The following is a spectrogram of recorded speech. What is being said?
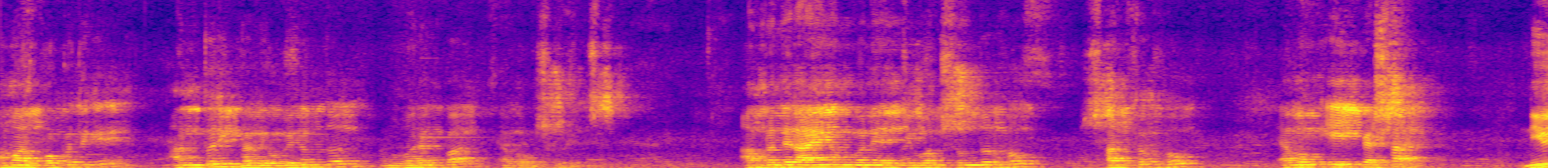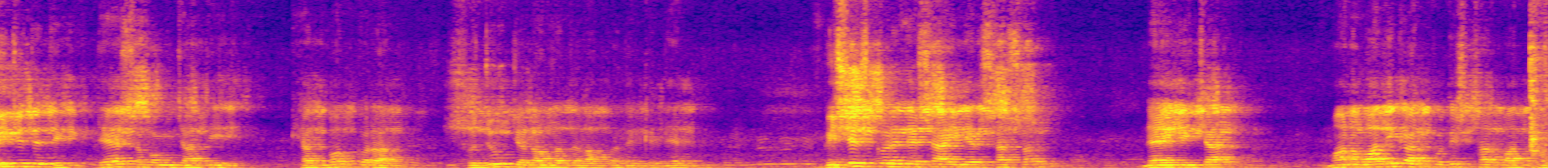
আমার পক্ষ থেকে আন্তরিকভাবে অভিনন্দন, মুবারকবাদ এবং শুভেচ্ছা। আপনাদের আইন অঙ্গনে জীবন সুন্দর হোক, সার্থক হোক এবং এই পেশায় নিয়োজিত থেকে দেশ এবং জাতি খ্যাতমত করার সুযোগ যেন আল্লাহ তালা আপনাদেরকে দেন। বিশেষ করে দেশে আইনের শাসন, ন্যায় বিচার, মানবাধিকার প্রতিষ্ঠার মাধ্যমে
